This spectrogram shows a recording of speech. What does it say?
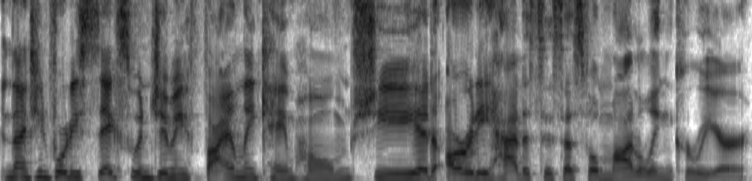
In 1946, when Jimmy finally came home, she had already had a successful modeling career.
